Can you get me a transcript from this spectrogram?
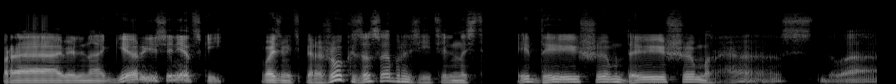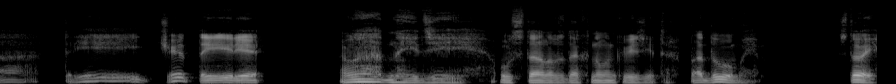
Правильно, Гер Есенецкий. Возьмите пирожок за сообразительность. И дышим, дышим. Раз, два, три, четыре. Ладно, иди, устало вздохнул инквизитор. Подумаем. Стой,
